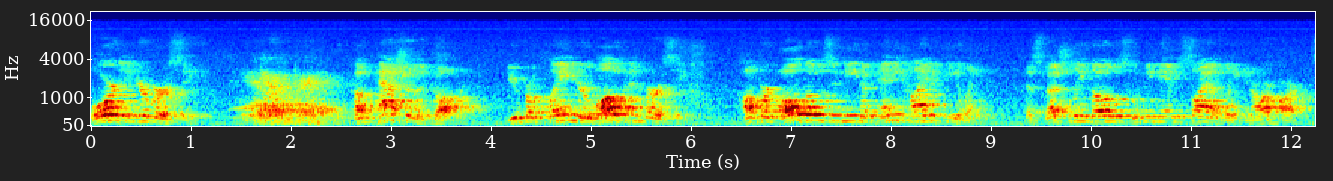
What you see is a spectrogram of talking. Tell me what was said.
Lord, in your mercy. Compassionate God, you proclaim your love and mercy. Comfort all those in need of any kind of healing, especially those whom we name silently in our hearts.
